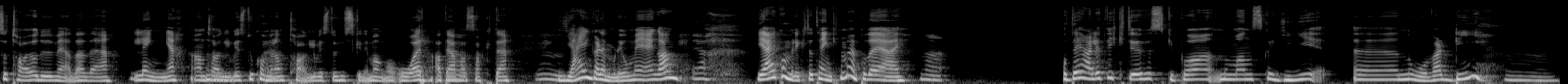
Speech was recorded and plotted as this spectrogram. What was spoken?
så tar jo du med deg det lenge, antageligvis. Du kommer antageligvis til å huske det i mange år, at jeg har sagt det. Jeg glemmer det jo med en gang. Ja. Jeg kommer ikke til å tenke noe mer på det, jeg. Nei. Og det er litt viktig å huske på når man skal gi eh, noe verdi. Mm.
